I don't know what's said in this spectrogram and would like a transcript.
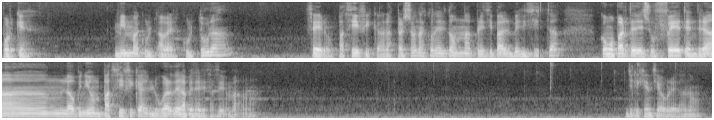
¿Por qué? Misma, a ver, cultura cero, pacífica. Las personas con el dogma principal belicista, como parte de su fe, tendrán la opinión pacífica en lugar de la penalización. Vamos. Diligencia obrera, ¿no?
